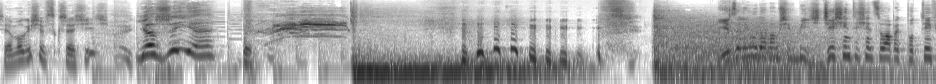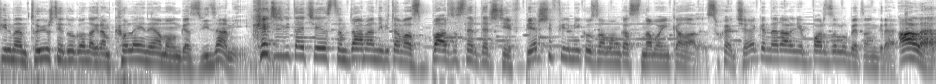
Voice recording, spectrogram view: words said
Czy ja mogę się wskrzesić? Ja żyję! Jeżeli uda wam się wbić 10 tysięcy łapek pod tym filmem, to już niedługo nagram kolejny Among Us z widzami. Hej, cześć, witajcie, jestem Damian i witam was bardzo serdecznie w pierwszym filmiku z Among Us na moim kanale. Słuchajcie, ja generalnie bardzo lubię tę grę, ale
